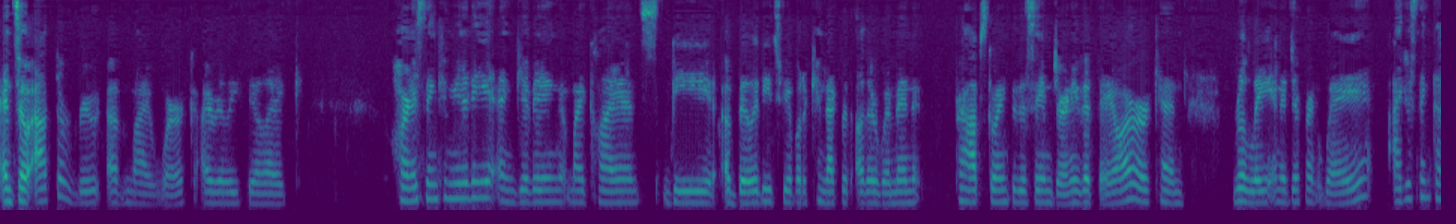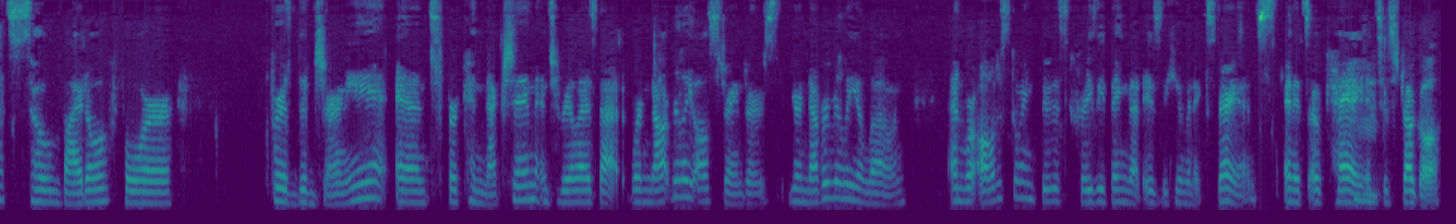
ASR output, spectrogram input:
And so, at the root of my work, I really feel like harnessing community and giving my clients the ability to be able to connect with other women, perhaps going through the same journey that they are or can relate in a different way. I just think that's so vital for for the journey and for connection and to realize that we're not really all strangers. You're never really alone and we're all just going through this crazy thing that is the human experience and it's okay mm-hmm. to struggle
